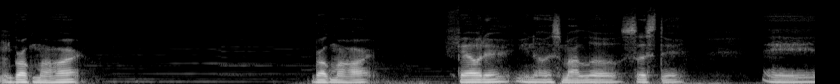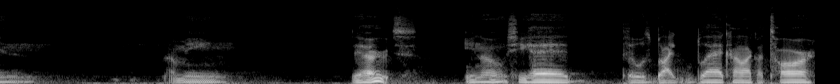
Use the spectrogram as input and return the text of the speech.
Broke my heart. Broke my heart. Failed her. You know, it's my little sister. And I mean, it hurts. You know, she had, it was like black, kind of like a tar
